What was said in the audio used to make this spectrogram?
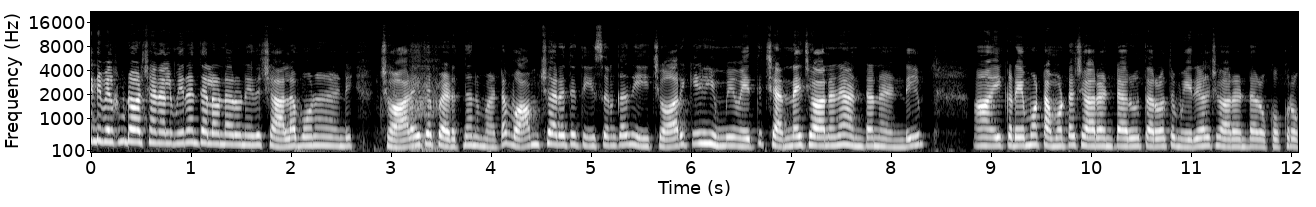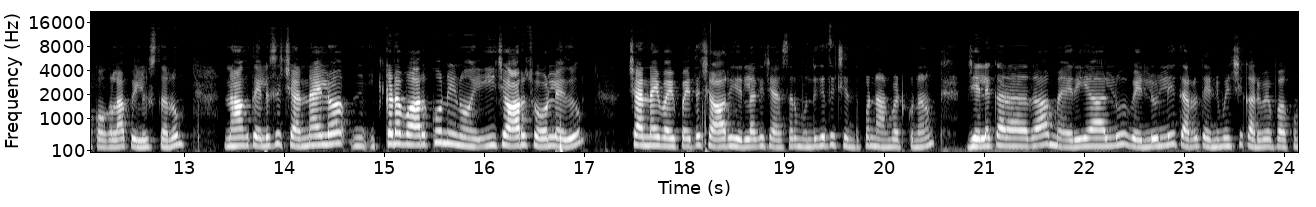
అండి వెల్కమ్ టు అవర్ ఛానల్. మీరంతా ఎలా ఉన్నారు? నేను చాలా బాగున్నానండి. చారు అయితే పెడుతున్నాను అనమాట వామ్ చారు అయితే తీసాను కదా ఈ చారుకి మేమైతే చెన్నై చారు అనే అంటానండి. ఇక్కడేమో టమాటా చారు అంటారు తర్వాత మిరియాల చారు అంటారు ఒక్కొక్కరు ఒక్కొక్కలా పిలుస్తారు. నాకు తెలిసి చెన్నైలో ఇక్కడ వరకు నేను ఈ చారు చూడలేదు. చెన్నై వైపు అయితే చారు ఇలాగే చేస్తారు. ముందుకైతే చింతపండు నానబెట్టుకున్నాను. జీలకర్ర మిరియాలు వెల్లుల్లి తర్వాత ఎండుమిర్చి కరివేపాకు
